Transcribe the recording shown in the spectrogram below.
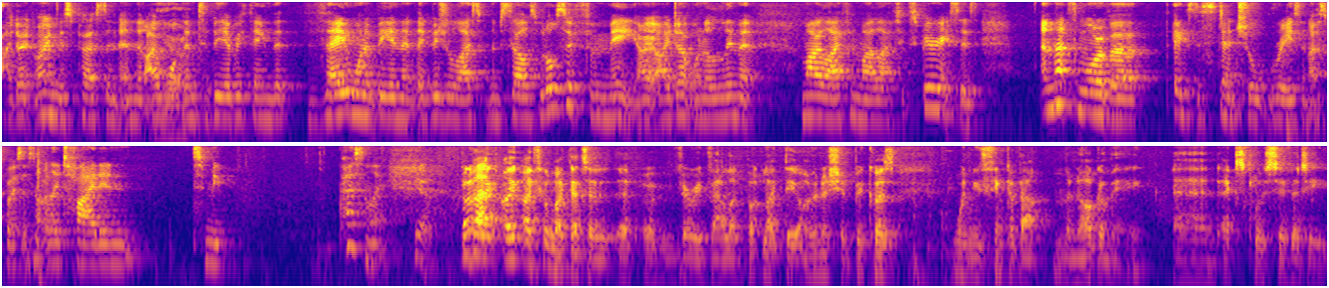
I don't own this person and that I want Yeah. them to be everything that they want to be and that they visualize for themselves, but also for me. I, I don't want to limit my life and my life's experiences. And that's more of a existential reason, I suppose. It's not really tied in to me personally. Yeah, but, But- I, I, I feel like that's a, a, a very valid, but like the ownership, because when you think about monogamy and exclusivity,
